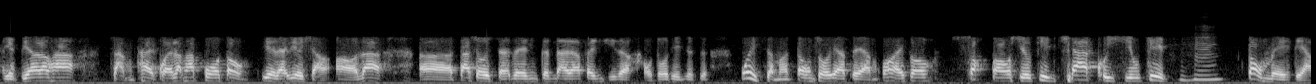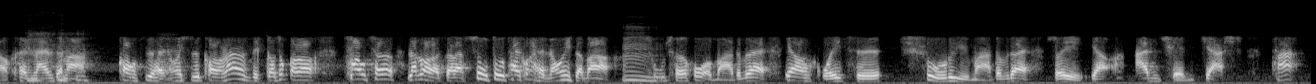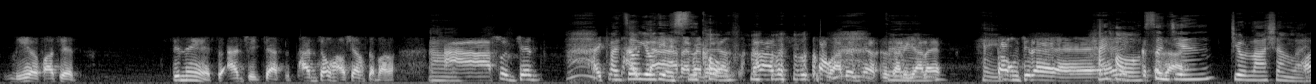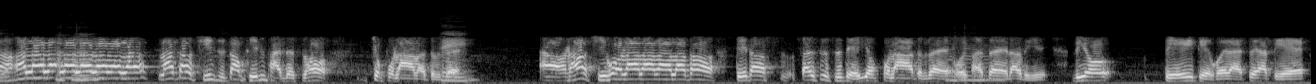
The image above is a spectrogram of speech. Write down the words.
也不要让它涨太快，让它波动越来越小啊。那呃，大寿这边跟大家分析了好多天，就是为什么动作要这样？我来说，速度收紧，车开收紧，动没掉，很难什么控制，很容易失控。那高速公路超车，那个什么速度太快，很容易什么嗯出车祸嘛，对不对？要维持速率嘛，对不对？所以要安全驾驶。他你有发现，今天也是安全驾驶，盘中好像什么啊，啊，瞬间反正有点失控，刚刚失控啊，对 不对？格加利亚动起来，还好瞬间就拉上来了啊！拉拉拉拉拉拉拉，拉到棋子到平盘的时候就不拉了，对不对？啊，然后起货拉拉拉拉到跌到三四十点又不拉，对不对？我还在那里又，跌一点回来，这样跌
